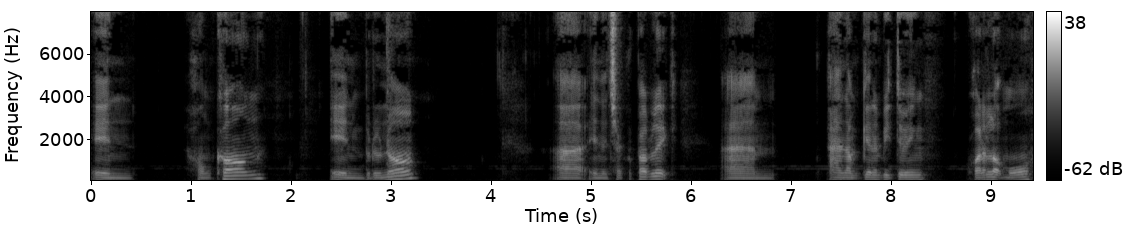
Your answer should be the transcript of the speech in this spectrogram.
in Hong Kong, in Brno, uh, in the Czech Republic, um, and I'm going to be doing quite a lot more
